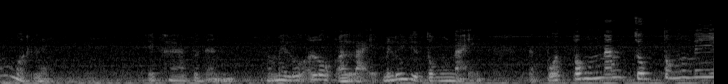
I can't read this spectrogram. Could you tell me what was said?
งหมดเลยไอ้ค่าตัวนั้นเขาไม่รู้ว่าโรคอะไร ไม่รู้อยู่ตรงไหน แต่ปวดตรงนั้นจุกตรงนี้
